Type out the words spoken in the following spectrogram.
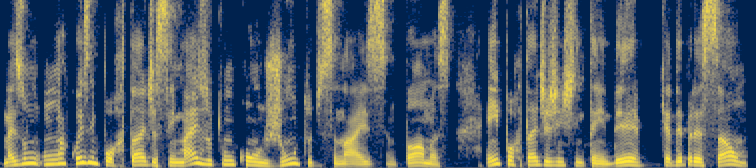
Mas um, uma coisa importante, assim, mais do que um conjunto de sinais e sintomas, é importante a gente entender que a depressão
